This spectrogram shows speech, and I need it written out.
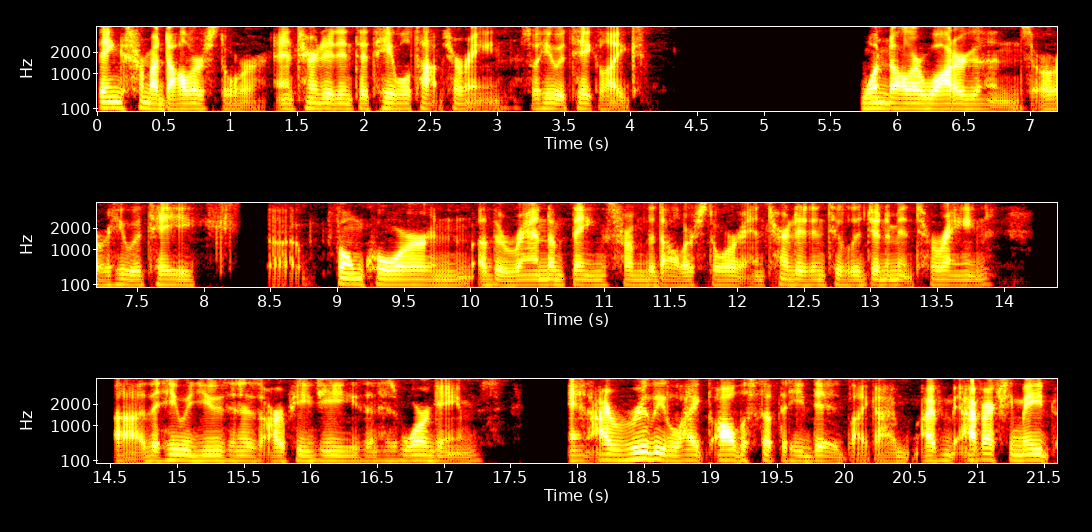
things from a dollar store and turn it into tabletop terrain. So he would take like one dollar water guns, or he would take uh, foam core and other random things from the dollar store and turn it into legitimate terrain uh, that he would use in his RPGs and his war games. And I really liked all the stuff that he did. Like I, I've I've actually made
